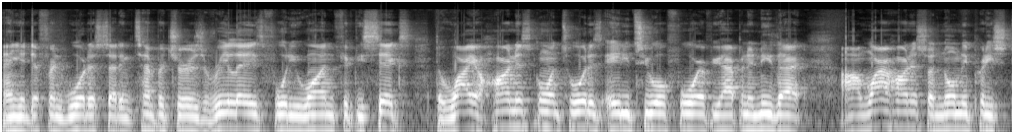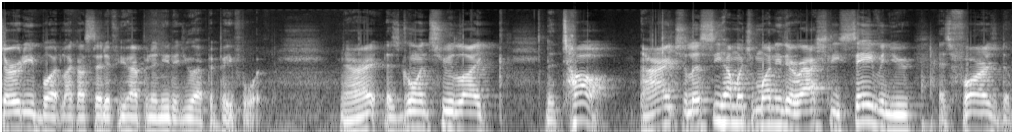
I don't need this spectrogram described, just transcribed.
and your different water setting temperatures relays 41 56 the wire harness going to it is 8204 if you happen to need that. Um, wire harness are normally pretty sturdy, but like I said, if you happen to need it, you have to pay for it. All right, let's go into like the tub. All right, so let's see how much money they're actually saving you as far as the,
